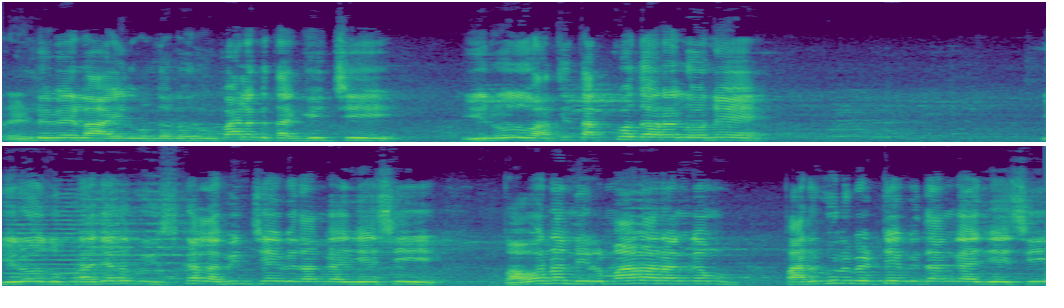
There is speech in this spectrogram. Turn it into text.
రెండు వేల ఐదు వందల రూపాయలకు తగ్గించి ఈరోజు అతి తక్కువ ధరలోనే ఈరోజు ప్రజలకు ఇసుక లభించే విధంగా చేసి భవన నిర్మాణ రంగం పరుగులు పెట్టే విధంగా చేసి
